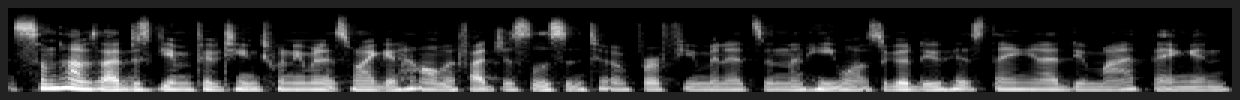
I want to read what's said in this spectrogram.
Sometimes I just give him 15, 20 minutes when I get home if I just listen to him for a few minutes and then he wants to go do his thing and I do my thing. And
